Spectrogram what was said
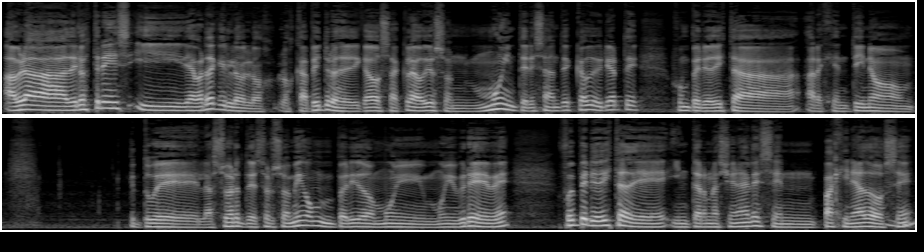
habla de los tres y la verdad que lo- los, los capítulos dedicados a Claudio son muy interesantes. Claudio Iriarte fue un periodista argentino que tuve la suerte de ser su amigo, un periodo muy, muy breve. Fue periodista de internacionales en Página 12,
